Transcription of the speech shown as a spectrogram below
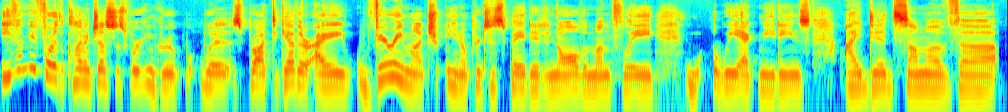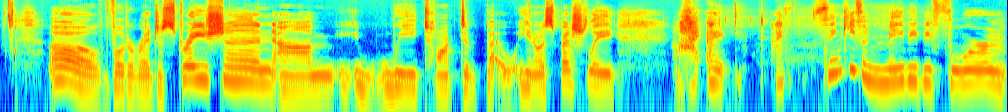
even before the climate justice working group was brought together, I very much, you know, participated in all the monthly WEACT meetings. I did some of the oh voter registration. Um, we talked about, you know, especially I, I, I think even maybe before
